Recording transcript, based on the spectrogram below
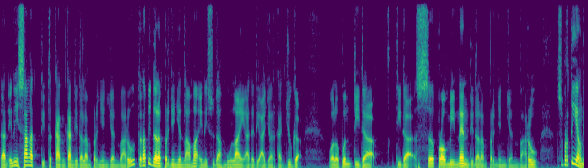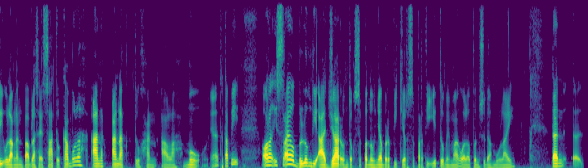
Dan ini sangat ditekankan di dalam perjanjian baru, tetapi dalam perjanjian lama ini sudah mulai ada diajarkan juga. Walaupun tidak tidak seprominent di dalam perjanjian baru. Seperti yang di ulangan 14 ayat 1, kamulah anak-anak Tuhan Allahmu. Ya, tetapi orang Israel belum diajar untuk sepenuhnya berpikir seperti itu memang walaupun sudah mulai. Dan e,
